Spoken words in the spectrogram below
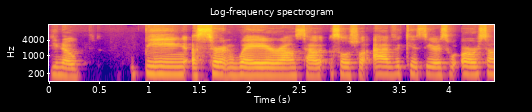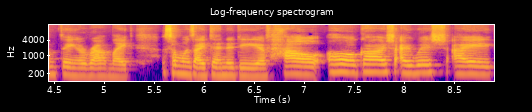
you know, being a certain way around so- social advocacy or, or something around like someone's identity of how, oh gosh, I wish I,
